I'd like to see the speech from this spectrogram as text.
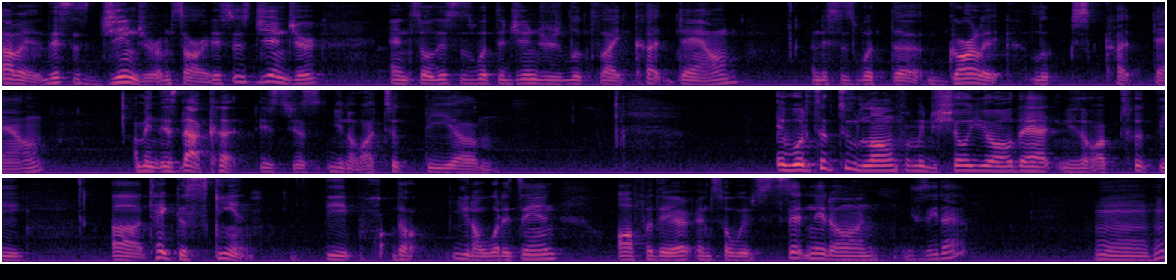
I mean this is ginger. I'm sorry. This is ginger, and so this is what the ginger looks like cut down, and this is what the garlic looks cut down. I mean it's not cut. It's just you know I took the um, it would have took too long for me to show you all that. You know, I took the, uh, take the skin, the, the, you know, what it's in off of there. And so we're setting it on, you see that? Mm-hmm.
